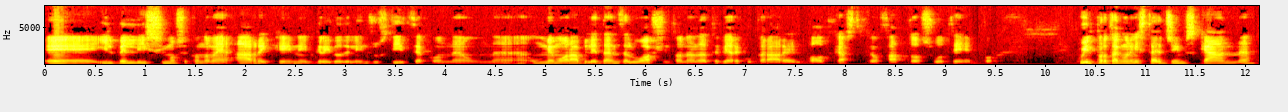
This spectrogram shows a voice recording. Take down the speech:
e il bellissimo, secondo me, Harry Kane, il grido dell'ingiustizia con un, un, memorabile Denzel Washington. Andatevi a recuperare il podcast che ho fatto a suo tempo. Qui il protagonista è James Caan,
